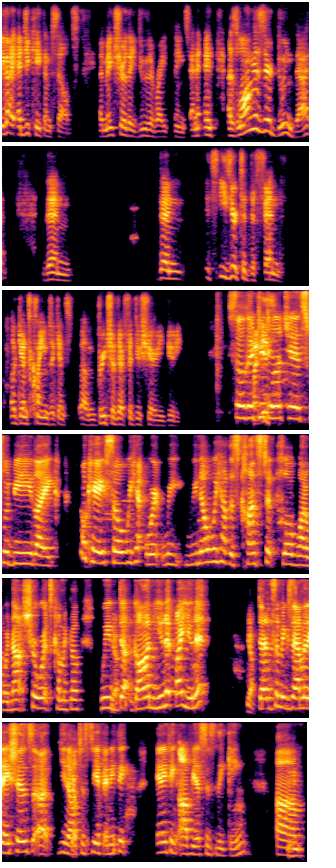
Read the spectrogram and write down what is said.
they got to educate themselves and make sure they do the right things. And, and as long as they're doing that, then then it's easier to defend against claims against um, breach of their fiduciary duty. So their But due diligence would be like, okay, so we have, we're, we, we know we have this constant flow of water. We're not sure where it's coming from. We've Yeah. do- gone unit by unit. Yeah. Done some examinations, uh, you know, Yeah. to see if anything, anything obvious is leaking. Um,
